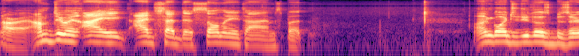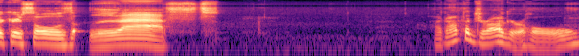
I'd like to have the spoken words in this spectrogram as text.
Alright, I'm doing I I've said this so many times, but I'm going to do those Berserker souls last. I got the Draugr hole.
